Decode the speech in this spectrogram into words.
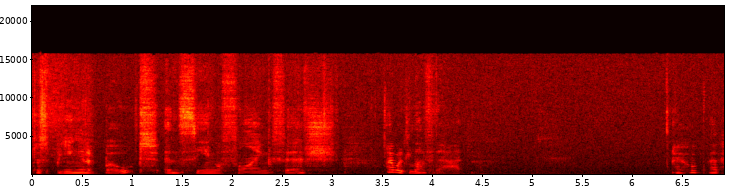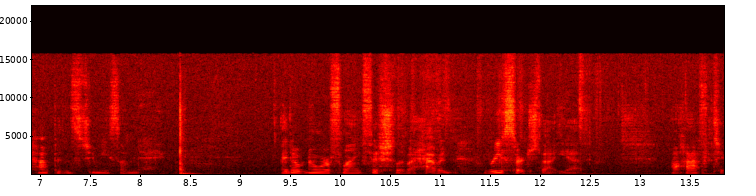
Just being in a boat and seeing a flying fish? I would love that. I hope that happens to me someday. I don't know where flying fish live. I haven't researched that yet. I'll have to.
